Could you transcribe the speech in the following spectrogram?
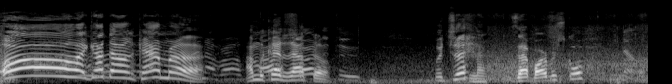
Oh, I got that on camera. I'm gonna cut it out though. What's that? No. Is that barber school? No.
